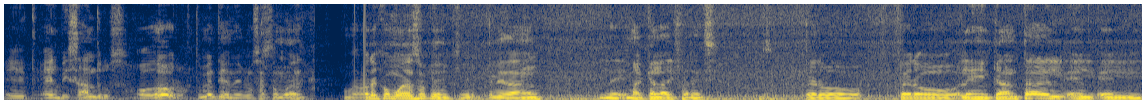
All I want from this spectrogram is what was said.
eh, Elvis Andrus, Odoro, ¿tú me entiendes? Cosas como es. Jugadores como esos que, que- que le dan, le marcan la diferencia. Pero, pero les encanta el, el- el-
